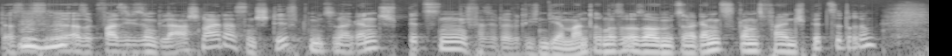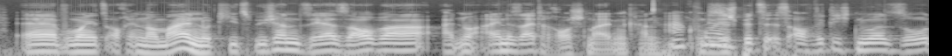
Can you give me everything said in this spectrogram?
Das mhm. ist äh, also quasi wie so ein Glasschneider, das ist ein Stift mit so einer ganz spitzen, ich weiß nicht, ob da wirklich ein Diamant drin ist oder so, aber mit so einer ganz, ganz feinen Spitze drin, äh, wo man jetzt auch in normalen Notizbüchern sehr sauber halt nur eine Seite rausschneiden kann. Ah, cool. Und diese Spitze ist auch wirklich nur so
